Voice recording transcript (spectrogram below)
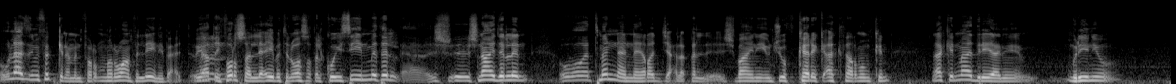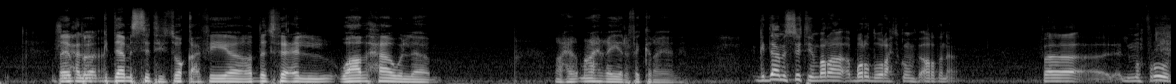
ولازم يفكنا من فر- مروان فليني بعد ويعطي فرصة للعيبة الوسط الكويسين مثل آه، ش- شنايدرلين. وأتمنى إنه يرجع على الأقل شفايني ونشوف كاريك أكثر ممكن. لكن ما أدري يعني مورينيو طيب؟ قدام السيتي تتوقع في ردة فعل واضحة ولا راح ما راح يغير الفكرة يعني؟ قدام السيتي مباراة برضو راح تكون في أرضنا. فالمفروض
